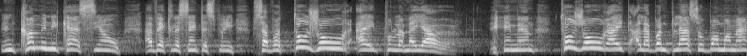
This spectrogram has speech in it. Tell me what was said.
une communication avec le Saint-Esprit. Ça va toujours être pour le meilleur. Amen. Toujours être à la bonne place au bon moment,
